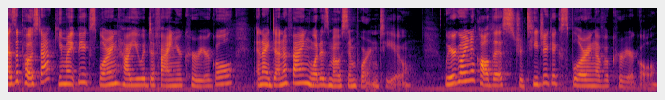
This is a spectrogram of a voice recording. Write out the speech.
As a postdoc, you might be exploring how you would define your career goal and identifying what is most important to you. We are going to call this strategic exploring of a career goal.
